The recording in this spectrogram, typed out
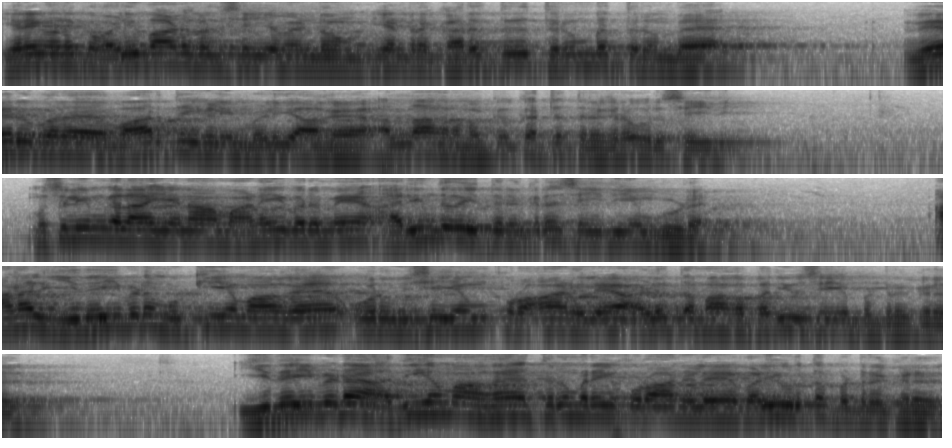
இறைவனுக்கு வழிபாடுகள் செய்ய வேண்டும் என்ற கருத்து திரும்ப திரும்ப வேறு பல வார்த்தைகளின் வழியாக அல்லாஹ் நமக்கு கற்றுத்தருகிற ஒரு செய்தி. முஸ்லிம்களாகிய நாம் அனைவருமே அறிந்து வைத்திருக்கிற செய்தியும் கூட. ஆனால் இதைவிட முக்கியமாக ஒரு விஷயம் குரானிலே அழுத்தமாக பதிவு செய்யப்பட்டிருக்கிறது. இதைவிட அதிகமாக திருமறை குரானிலே வலியுறுத்தப்பட்டிருக்கிறது.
